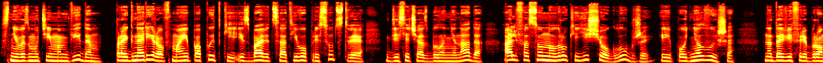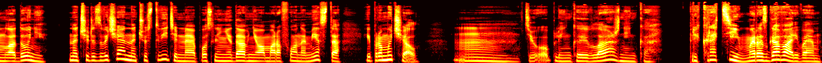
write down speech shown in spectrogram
С невозмутимым видом, проигнорировав мои попытки избавиться от его присутствия, где сейчас было не надо, Альфа сунул руки еще глубже и поднял выше, надавив ребром ладони на чрезвычайно чувствительное после недавнего марафона место и промычал. «Ммм, тёпленько и влажненько». «Прекрати, мы разговариваем!»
